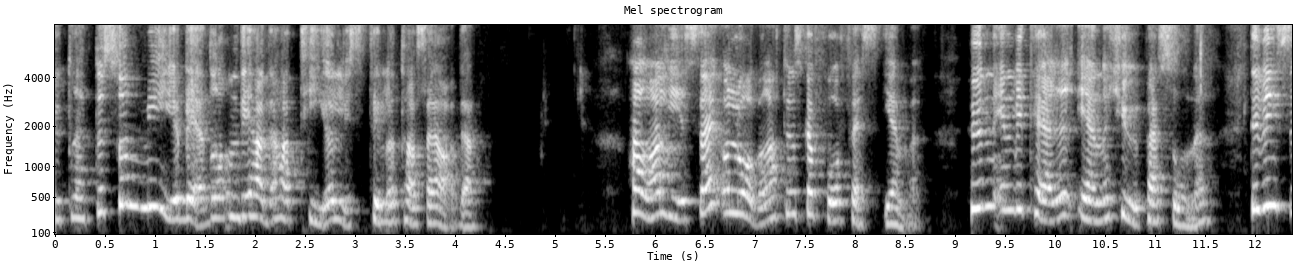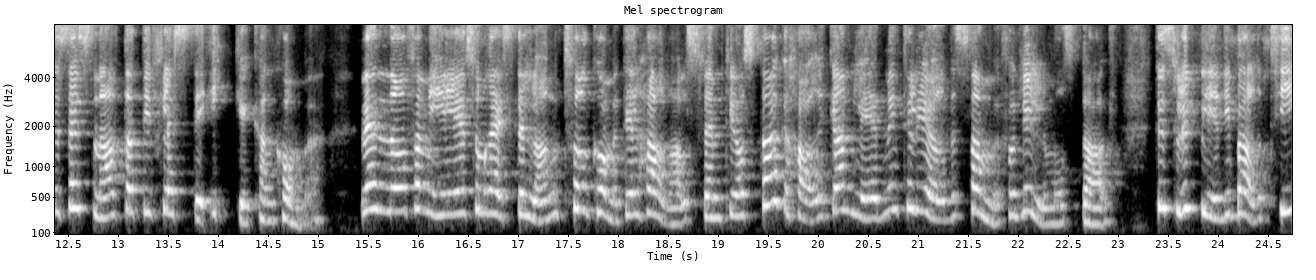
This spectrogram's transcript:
utrette så mye bedre om de hadde hatt tid og lyst til å ta seg av det. Harald gir seg og lover at hun skal få fest hjemme. Hun inviterer 21 personer. Det viser seg snart at de fleste ikke kan komme. Venner og familie som reiste langt for å komme til Haralds 50-årsdag, har ikke anledning til å gjøre det samme for lillemors dag. Til slutt blir de bare ti,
